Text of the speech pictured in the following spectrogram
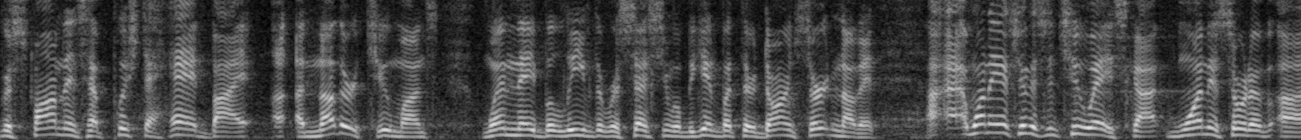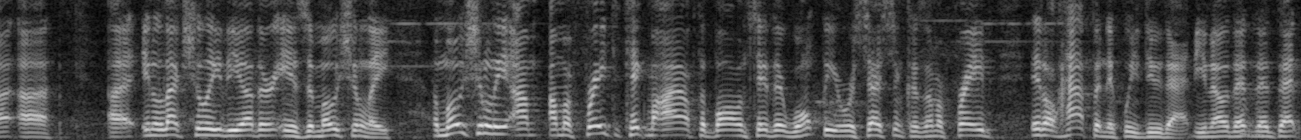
respondents have pushed ahead by a- another two months when they believe the recession will begin, but they're darn certain of it. I, I want to answer this in two ways, Scott. One is sort of uh, uh intellectually, the other is emotionally. Emotionally, I'm, I'm afraid to take my eye off the ball and say there won't be a recession because I'm afraid it'll happen if we do that. You know, that, that, that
